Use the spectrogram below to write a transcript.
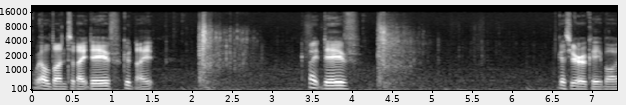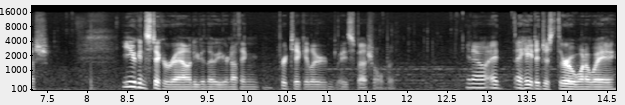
Well done tonight, Dave. Good night. Good night, Dave. Guess you're okay, Bosch. You can stick around even though you're nothing particularly special, but... You know, I, I hate to just throw one away.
